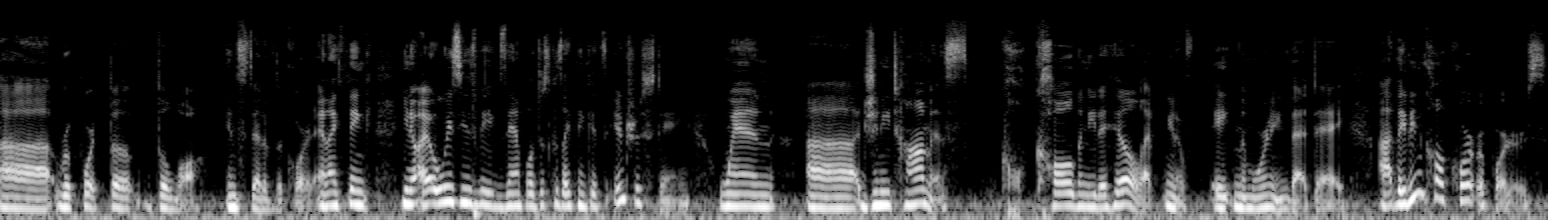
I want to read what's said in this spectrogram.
uh, report the the law instead of the court and i think you know i always use the example just because i think it's interesting when uh, ginni thomas called anita hill at you know eight in the morning that day uh, they didn't call court reporters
